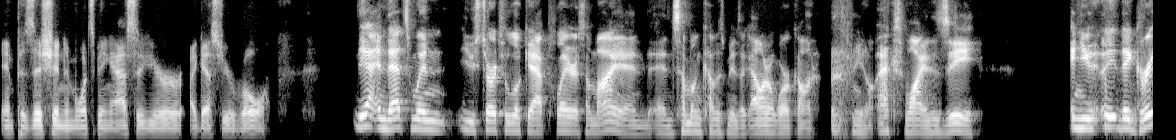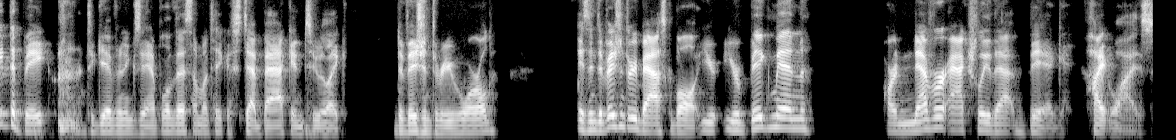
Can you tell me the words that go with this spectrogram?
and position and what's being asked of your, I guess, your role. Yeah, and that's when you start to look at players on my end, and someone comes to me and is like, "I want to work on, you know, X, Y, and Z." And you, uh, they great debate. to give an example of this, I'm going to take a step back into like Division three world. Is in Division three basketball, your your big men are never actually that big height wise,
